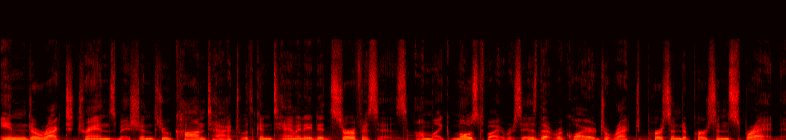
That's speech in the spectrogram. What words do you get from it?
indirect transmission through contact with contaminated surfaces, unlike most viruses that require direct person-to-person spread.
